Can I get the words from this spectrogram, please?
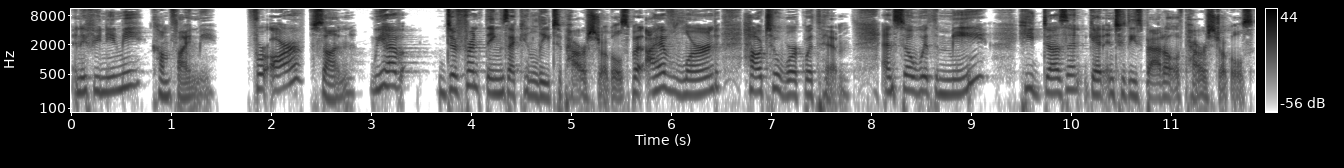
And if you need me, come find me. For our son, we have different things that can lead to power struggles, but I have learned how to work with him. And so with me, he doesn't get into these battle of power struggles.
